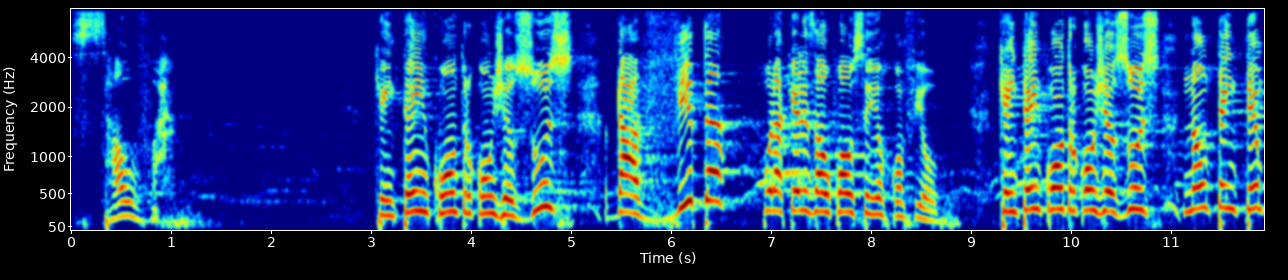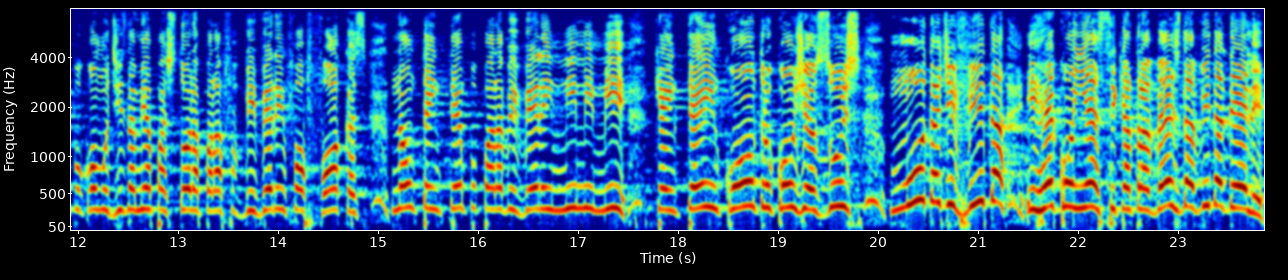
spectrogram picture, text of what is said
salva. Quem tem encontro com Jesus, dá vida por aqueles ao qual o Senhor confiou. Quem tem encontro com Jesus não tem tempo, como diz a minha pastora, para viver em fofocas, não tem tempo para viver em mimimi. Quem tem encontro com Jesus muda de vida e reconhece que através da vida dele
